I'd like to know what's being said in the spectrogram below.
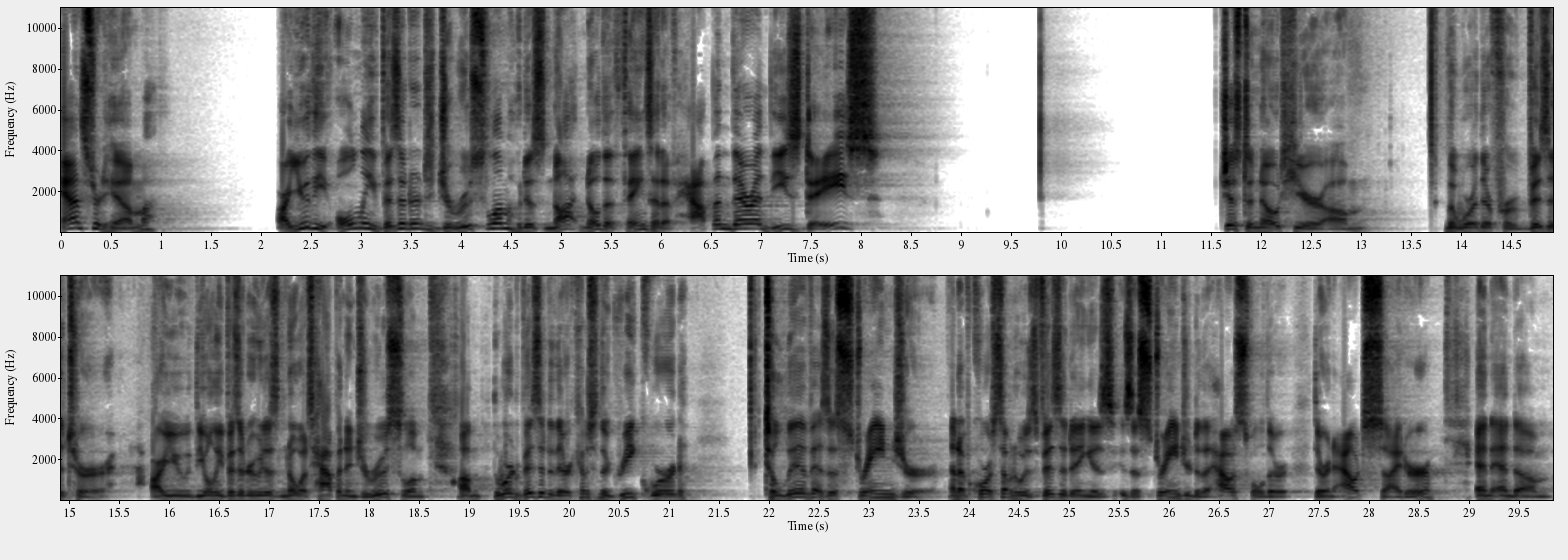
answered him, Are you the only visitor to Jerusalem who does not know the things that have happened there in these days? Just a note here um, the word there for visitor. Are you the only visitor who doesn't know what's happened in Jerusalem? Um, the word visitor there comes from the Greek word to live as a stranger. And of course, someone who is visiting is, is a stranger to the household. They're, they're an outsider. And, and um,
